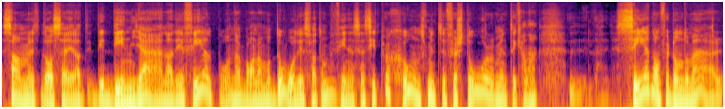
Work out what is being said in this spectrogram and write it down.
samhället idag säger att det är din hjärna det är fel på när barnen mår dåligt för att de befinner sig i en situation som inte förstår, de inte kan se dem för de de är.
